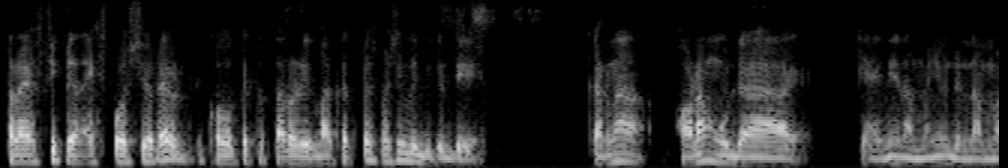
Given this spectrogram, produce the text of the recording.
traffic dan exposure kalau kita taruh di marketplace pasti lebih gede karena orang udah ya ini namanya udah nama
